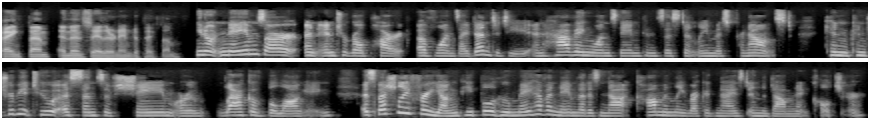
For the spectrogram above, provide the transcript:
thank them, and then say their name to pick them. You know, names are an integral part of one's identity, and having one's name consistently mispronounced can contribute to a sense of shame or lack of belonging, especially for young people who may have a name that is not commonly recognized in the dominant culture.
